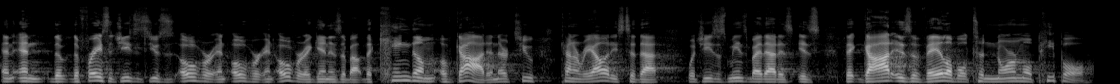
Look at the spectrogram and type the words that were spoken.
And, and the, the phrase that Jesus uses over and over and over again is about the kingdom of God. And there are two kind of realities to that. What Jesus means by that is, is that God is available to normal people.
